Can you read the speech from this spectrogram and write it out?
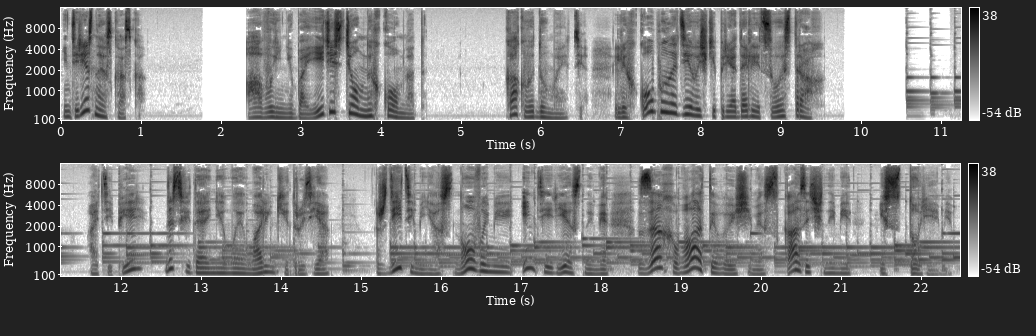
Интересная сказка. А вы не боитесь темных комнат? Как вы думаете, легко было девочке преодолеть свой страх? А теперь до свидания, мои маленькие друзья. Ждите меня с новыми, интересными, захватывающими, сказочными историями.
